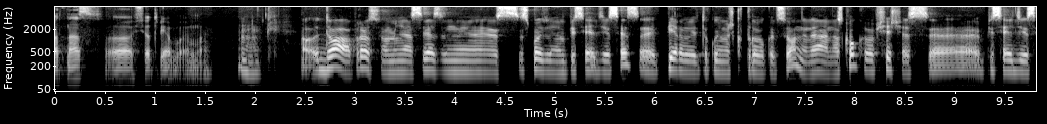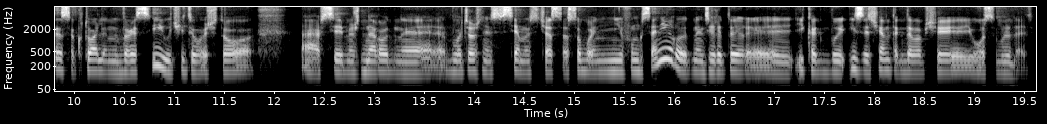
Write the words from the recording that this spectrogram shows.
от нас э, все требуемое. Два вопроса у меня связаны с использованием PCI DSS. Первый такой немножко провокационный, да, насколько вообще сейчас э, PCI DSS актуален в России, учитывая, что а все международные платежные системы сейчас особо не функционируют на территории, и как бы и зачем тогда вообще его соблюдать?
